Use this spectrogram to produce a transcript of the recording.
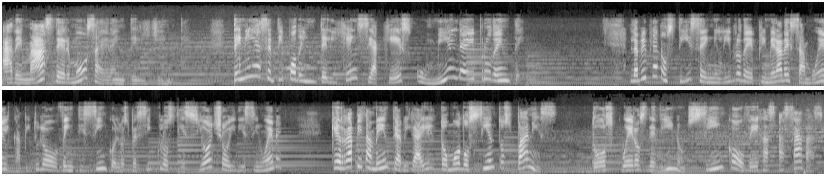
además de hermosa, era inteligente. Tenía ese tipo de inteligencia que es humilde y prudente. La Biblia nos dice en el libro de Primera de Samuel, capítulo 25, en los versículos 18 y 19, que rápidamente Abigail tomó 200 panes dos cueros de vino, cinco ovejas asadas,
